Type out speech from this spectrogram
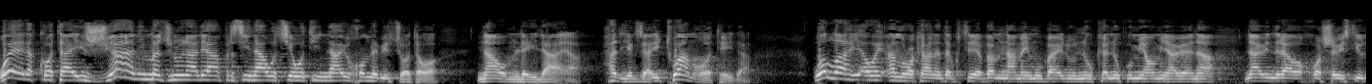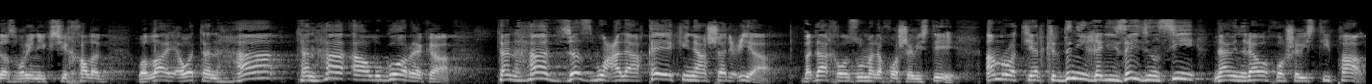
بۆیە لە کۆتایی ژیانی مەجنونا لێیان پرسی ناوت چیە وتی ناوی خۆم لەبیر چۆتەوە ناوم لەیلایە هەر یەکجاری توامەوە تێیدا وەڵاهی ئەوەی ئەمڕۆکانە دەگوترێ بەم نامەی موبایل و نوکە نوک و میاو میاوێنە ناوی نراوە خۆشەویستی و دەستبڕینی کچی خەڵک وەڵاهی ئەوە تەنها تەنها ئاڵوگۆڕێکە تەنها جەزب و عەلاقەیەکی ناشەرعیە بەداخەوە زوڵمە لە خۆشەویستی ئەمڕۆ تێرکردنی غەریزەی جنسی ناوی نراوە خۆشەویستی پاک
